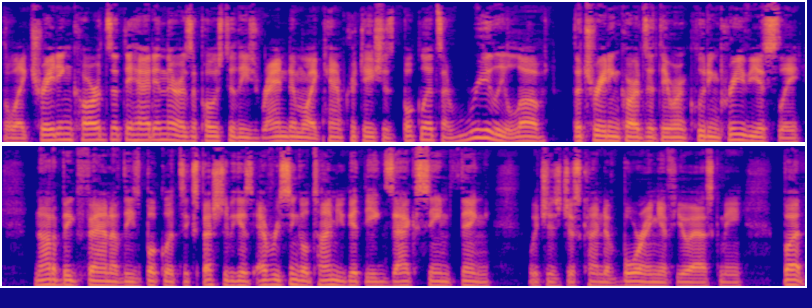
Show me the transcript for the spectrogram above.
the like trading cards that they had in there, as opposed to these random like Camp Cretaceous booklets. I really loved the trading cards that they were including previously. Not a big fan of these booklets, especially because every single time you get the exact same thing, which is just kind of boring if you ask me. But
